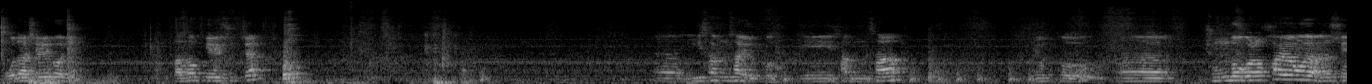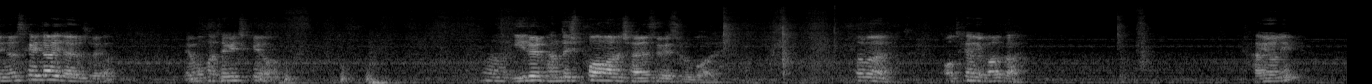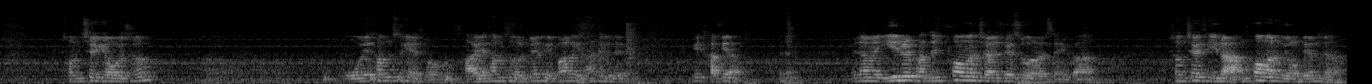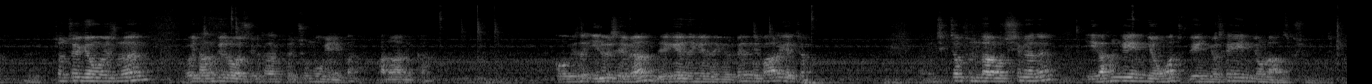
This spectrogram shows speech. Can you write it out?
5-1 5-1번이 다섯 개의 숫자 어, 2, 3, 4, 6, 9 2, 3, 4, 6, 9 어, 중복을 허용하여 만들 수 있는 세 자리 자연수래요. 네모칸 3개 칠게요. 어, 2를 반드시 포함하는 자연수의 수를 구하래. 그러면 어떻게 하는 게 빠를까? 당연히 전체 경우의 수 어, 5의 3승에서 4의 3승을 빼는 게 빠르긴 하네 근데 이게 답이야. 그죠? 왜냐면 2를 반드시 포함하는 자연수의 수가 했으니까 전체에서 2를 안 포함하는 경우를 빼면 되잖아. 전체 경우의 수는 여기 다섯 개 있고 다섯 개 중복이니까 가능하니까. 거기서 2를 재면 4개, 4개, 4개를 빼는 게 빠르겠죠? 직접 푼다고 치면은 2가 한 개인 경우와 두 개인 경우, 세 개인 경우를 나눠서 푸시면 되죠.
